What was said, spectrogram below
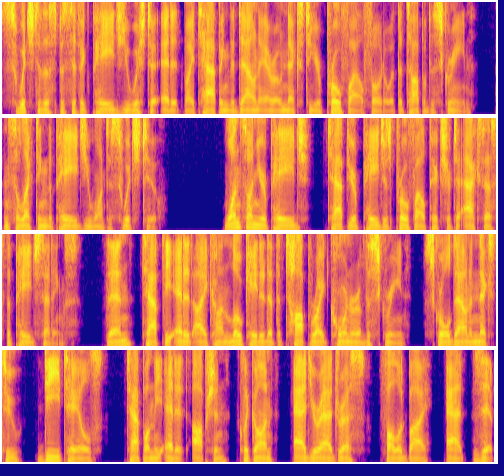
Switch to the specific page you wish to edit by tapping the down arrow next to your profile photo at the top of the screen and selecting the page you want to switch to. Once on your page, tap your page's profile picture to access the page settings. Then, tap the edit icon located at the top right corner of the screen. Scroll down and next to Details, tap on the Edit option. Click on Add your address, followed by Add Zip.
